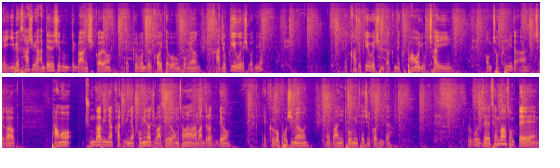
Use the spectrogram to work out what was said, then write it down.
예, 240이 안 되시는 분들이 많으실 거예요. 예, 그분들 거의 대부분 보면 가죽 끼고 계시거든요. 예, 가죽 끼고 계십니다. 근데 그 방어 6 차이 엄청 큽니다. 제가 방어 중갑이냐 가죽이냐 고민하지 마세요 영상을 하나 만들었는데요. 예, 그거 보시면 예, 많이 도움이 되실 겁니다. 그리고 이제 생방송 때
